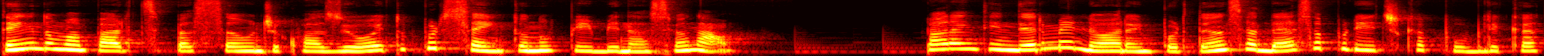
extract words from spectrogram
tendo uma participação de quase 8% no PIB nacional. Para entender melhor a importância dessa política pública,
